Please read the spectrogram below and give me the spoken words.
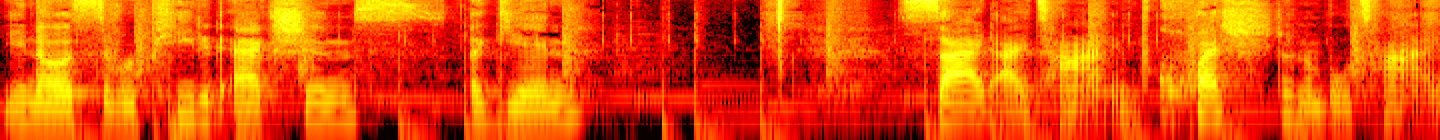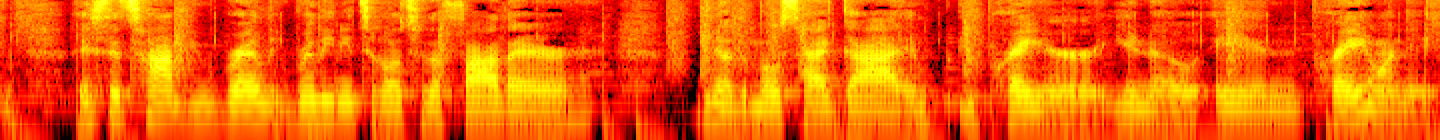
you know, it's the repeated actions again. Side eye time, questionable time. This is the time you really, really need to go to the Father you know the most high god in, in, prayer you know and pray on it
